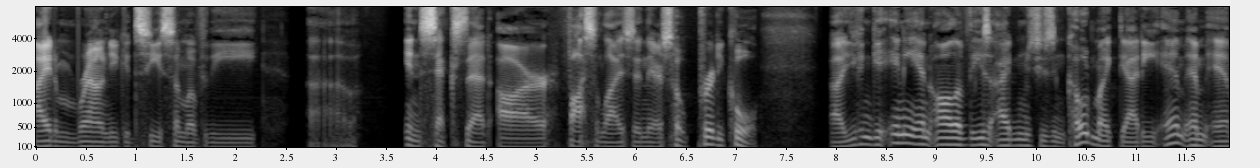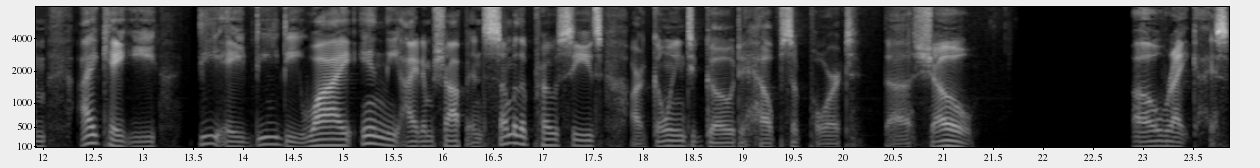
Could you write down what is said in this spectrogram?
item around you could see some of the uh, insects that are fossilized in there. So pretty cool. Uh, you can get any and all of these items using code mike daddy m m m i k e d a d d y in the item shop and some of the proceeds are going to go to help support the show. All right, guys.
